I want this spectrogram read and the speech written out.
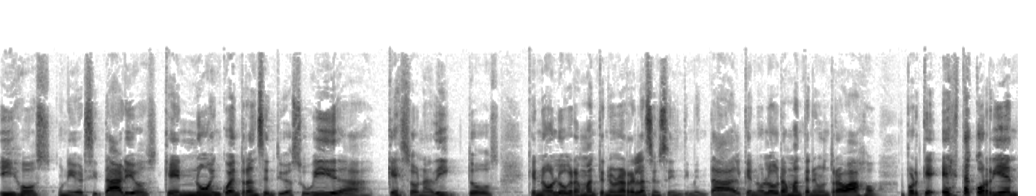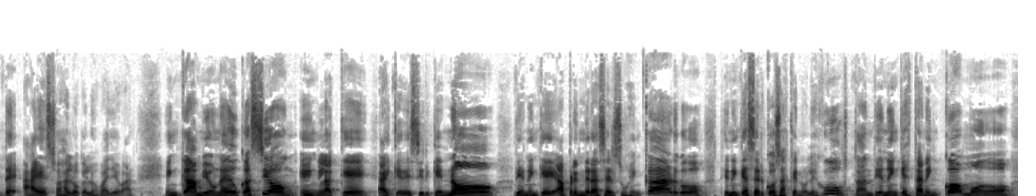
hijos universitarios que no encuentran sentido a su vida, que son adictos, que no logran mantener una relación sentimental, que no logran mantener un trabajo, porque esta corriente a eso es a lo que los va a llevar. En cambio, una educación en la que hay que decir que no, tienen que aprender a hacer sus encargos, tienen que hacer cosas que no les gustan, tienen que estar incómodos,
